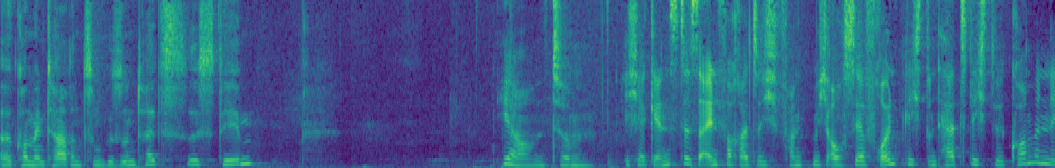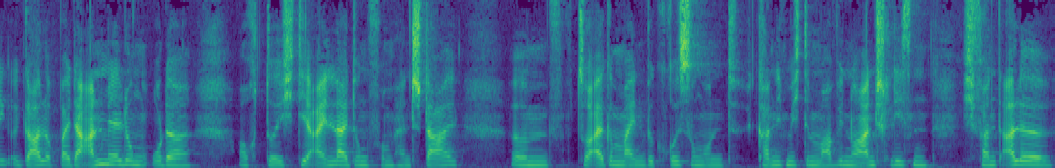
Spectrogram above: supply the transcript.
äh, Kommentaren zum Gesundheitssystem. Ja, und ähm, ich ergänzte es einfach, also ich fand mich auch sehr freundlichst und herzlichst willkommen, egal ob bei der Anmeldung oder auch durch die Einleitung vom Herrn Stahl ähm, zur allgemeinen Begrüßung und kann ich mich dem Marvin nur anschließen. Ich fand alle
